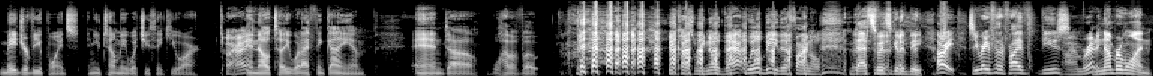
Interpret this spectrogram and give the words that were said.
major viewpoints, and you tell me what you think you are. All right. and I'll tell you what I think I am, and uh, we'll have a vote. because we know that will be the final. That's what it's going to be. All right. So you ready for the five views? I'm ready. Number one,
